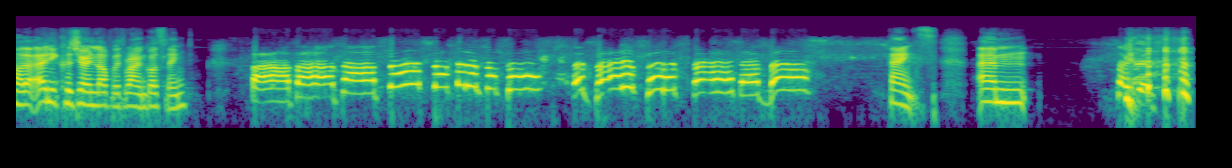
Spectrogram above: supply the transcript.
Oh, that only because you're in love with Ryan Gosling. Thanks. Um, so good.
